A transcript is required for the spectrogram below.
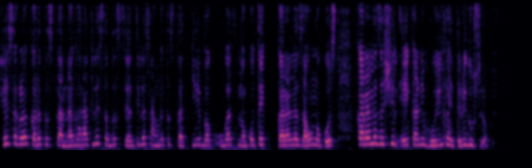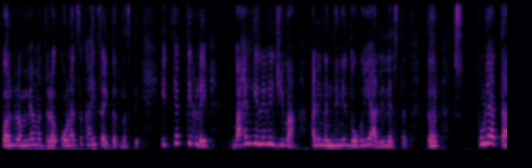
हे सगळं करत असताना घरातले सदस्य तिला सांगत असतात की हे बघ उगाच नको ते करायला जाऊ नकोस. करायला जशील एक आणि होईल काहीतरी दुसरं. पण रम्या मात्र कोणाचं काहीच ऐकत नसते. इतक्यात तिकडे बाहेर गेलेले जीवा आणि नंदिनी दोघंही आलेले असतात. तर पुढे आता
